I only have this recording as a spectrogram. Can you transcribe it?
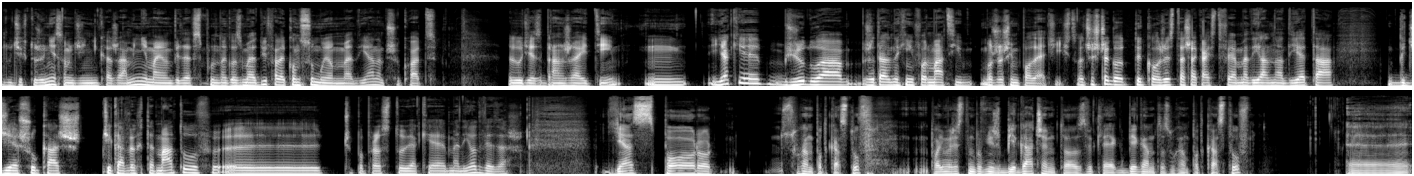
ludzie, którzy nie są dziennikarzami, nie mają wiele wspólnego z mediów, ale konsumują media, na przykład ludzie z branży IT. Yy, jakie źródła rzetelnych informacji możesz im polecić? To znaczy, z czego ty korzystasz, jaka jest twoja medialna dieta, gdzie szukasz ciekawych tematów, yy, czy po prostu jakie media odwiedzasz? Ja sporo słucham podcastów, ponieważ jestem również biegaczem, to zwykle jak biegam, to słucham podcastów. E,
